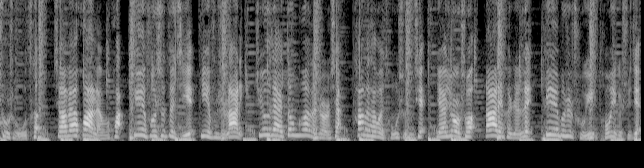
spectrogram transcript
束手无策。小白画了两幅画，一幅是自己，一幅是拉里。只有在灯光的照射下，他们才会同时出现。也就是说，拉里和人类并不是处于同一个世界，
